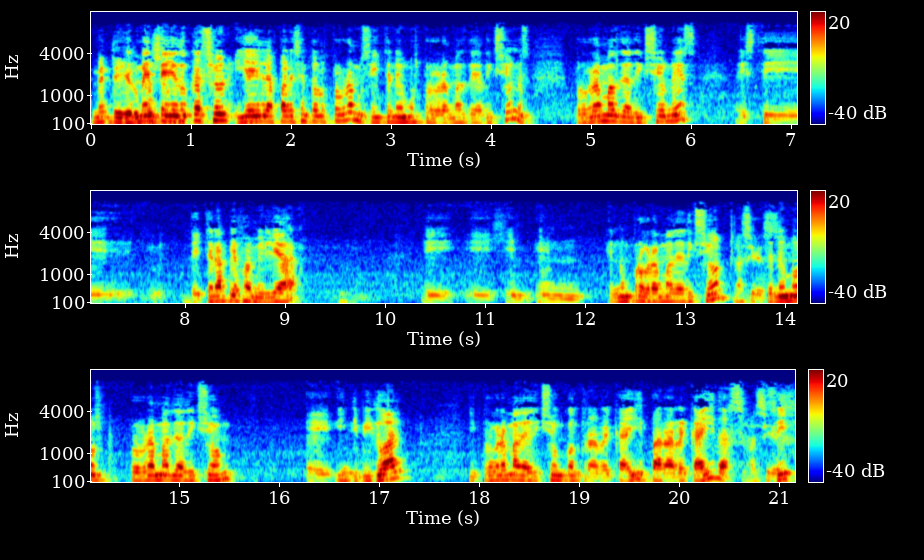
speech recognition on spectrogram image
Mente y de educación. mente y educación y ahí le aparecen todos los programas y ahí tenemos programas de adicciones programas de adicciones este de terapia familiar eh, eh, en, en- en un programa de adicción Así es. tenemos programas de adicción eh, individual y programa de adicción contra recaí para recaídas Así ¿sí? es.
